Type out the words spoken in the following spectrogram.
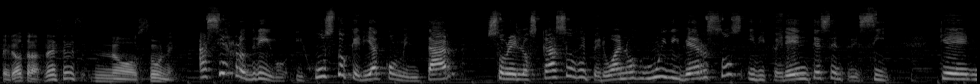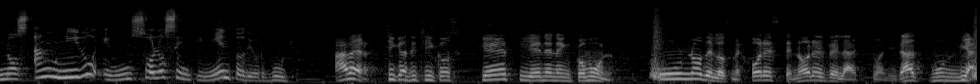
pero otras veces nos une. Así es, Rodrigo, y justo quería comentar sobre los casos de peruanos muy diversos y diferentes entre sí, que nos han unido en un solo sentimiento de orgullo. A ver, chicas y chicos, ¿qué tienen en común? Uno de los mejores tenores de la actualidad mundial,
